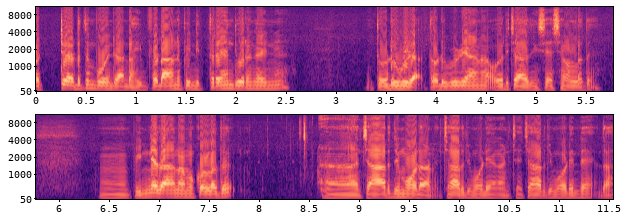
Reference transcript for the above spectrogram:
ഒറ്റ അടുത്തും പോയിന്റ് കണ്ടോ. ഇവിടാണ് പിന്നെ ഇത്രയും ദൂരം കഴിഞ്ഞ് തൊടുപുഴ. തൊടുപുഴയാണ് ഒരു ചാർജിങ് സ്റ്റേഷൻ ഉള്ളത്. പിന്നെ ഇതാണ് നമുക്കുള്ളത് ചാർജ് മോഡാണ് ചാർജ് മോഡ് ഞാൻ കാണിച്ചത്. ചാർജ് മോഡിന്റെ ഇതാ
